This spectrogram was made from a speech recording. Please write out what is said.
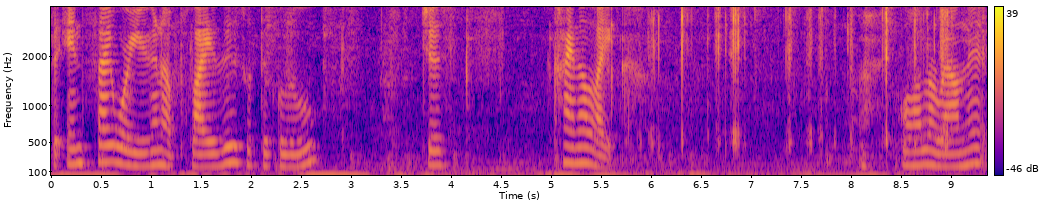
the inside where you're going to apply this with the glue just kind of like go all around it.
